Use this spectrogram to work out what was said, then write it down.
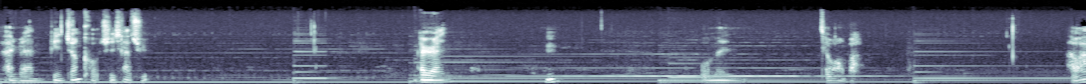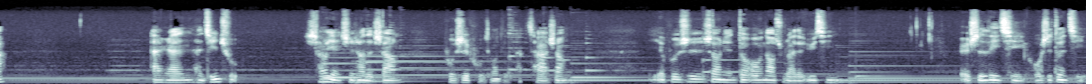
安然便张口吃下去。安然，嗯，我们交往吧。好啊。安然很清楚，萧炎身上的伤不是普通的擦擦伤，也不是少年斗殴闹出来的淤青，而是利器或是钝器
